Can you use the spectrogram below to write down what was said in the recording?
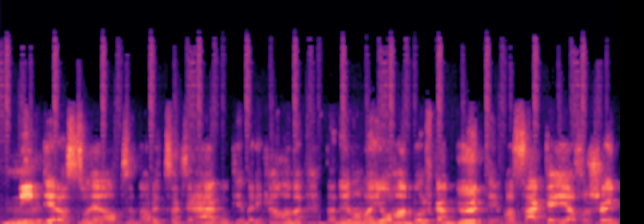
nimm dir das zu Herzen. Aber jetzt sagst du, ja gut, die Amerikaner, dann nehmen wir mal Johann Wolfgang Goethe. Was sagte er so schön?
